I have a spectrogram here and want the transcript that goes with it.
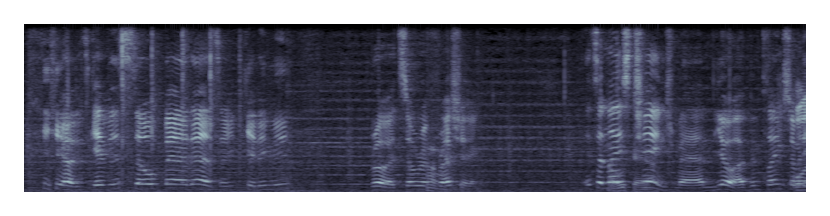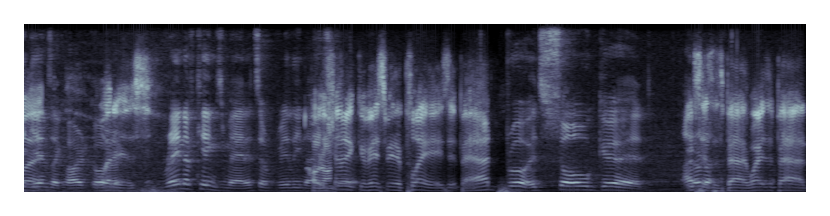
Yo, this game is so badass. Are you kidding me? Bro, it's so refreshing. It's a nice Okay. change, man. Yo, I've been playing so many games like hardcore. What is? Reign of Kings, man. It's a really nice Hold on. game. trying to convince me to play. Is it bad? Bro, it's so good. I He says know. it's bad. Why is it bad?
